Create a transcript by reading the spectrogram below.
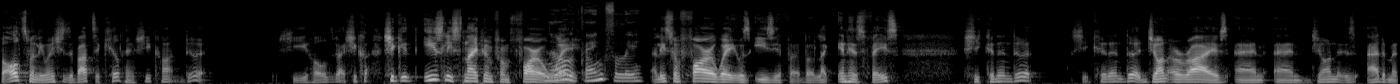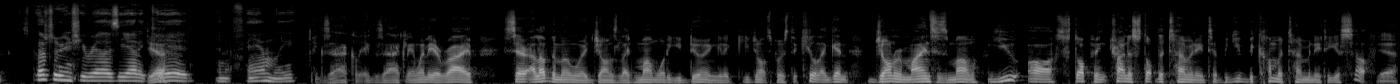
but ultimately, when she's about to kill him, she can't do it. She holds back. She she could easily snipe him from far away. No, thankfully. At least from far away, it was easier for her. But like in his face, she couldn't do it. She couldn't do it. John arrives, and and John is adamant. Especially when she realized he had a Yeah. kid and a family. Exactly, exactly. And when they arrive, Sarah, I love the moment where John's like, "Mom, what are you doing? Like, you're not supposed to kill." And again, John reminds his mom, "You are stopping, trying to stop the Terminator, but you've become a Terminator yourself." Yeah.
